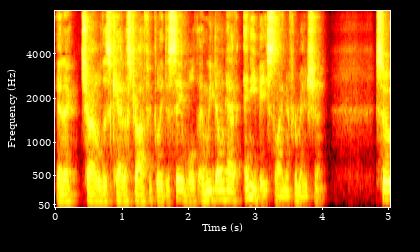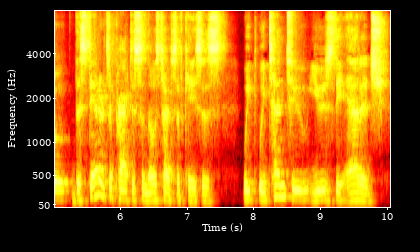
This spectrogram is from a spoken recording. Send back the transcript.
and a child is catastrophically disabled and we don't have any baseline information. So the standards of practice in those types of cases, we, we tend to use the adage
